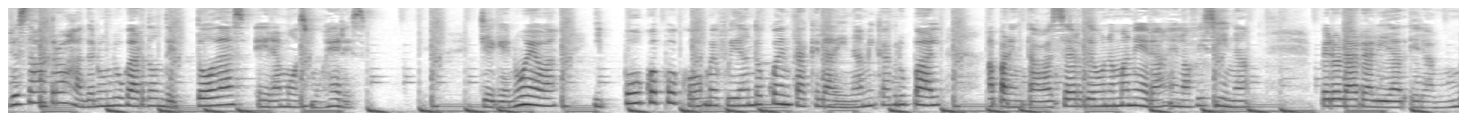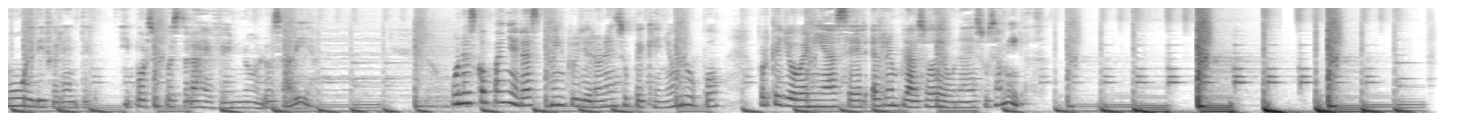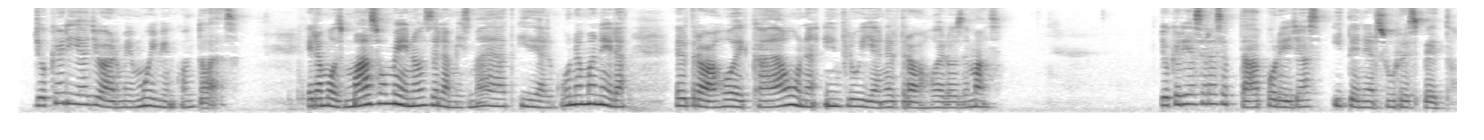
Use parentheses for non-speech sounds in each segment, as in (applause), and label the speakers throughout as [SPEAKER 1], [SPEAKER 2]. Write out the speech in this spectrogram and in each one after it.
[SPEAKER 1] Yo estaba trabajando en un lugar donde todas éramos mujeres. Llegué nueva y poco a poco me fui dando cuenta que la dinámica grupal aparentaba ser de una manera en la oficina, pero la realidad era muy diferente y por supuesto la jefe no lo sabía. Unas compañeras me incluyeron en su pequeño grupo porque yo venía a ser el reemplazo de una de sus amigas. Yo quería llevarme muy bien con todas. Éramos más o menos de la misma edad y de alguna manera el trabajo de cada una influía en el trabajo de los demás. Yo quería ser aceptada por ellas y tener su respeto.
